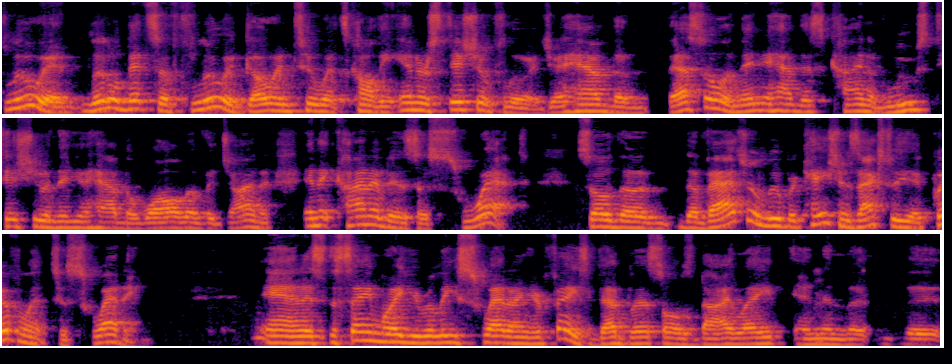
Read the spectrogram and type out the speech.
fluid, little bits of fluid go into what's called the interstitial fluid. You have the vessel, and then you have this kind of loose tissue, and then you have the wall of the vagina, and it kind of is a sweat. So the, the vaginal lubrication is actually equivalent to sweating. And it's the same way you release sweat on your face. Blood vessels dilate, and then the, the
